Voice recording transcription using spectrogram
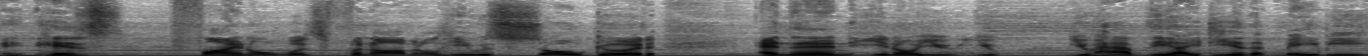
his final was phenomenal. He was so good, and then you know you you you have the idea that maybe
